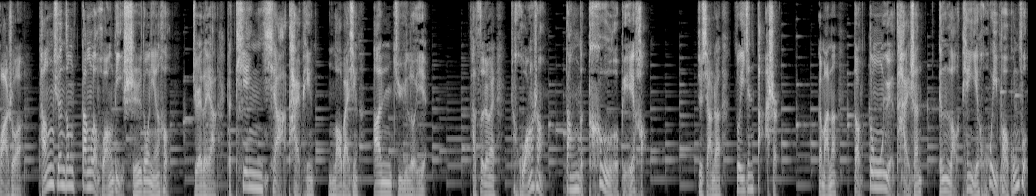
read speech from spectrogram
话说唐玄宗当了皇帝十多年后，觉得呀，这天下太平，老百姓安居乐业。他自认为这皇上当的特别好，就想着做一件大事儿，干嘛呢？到东岳泰山跟老天爷汇报工作，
